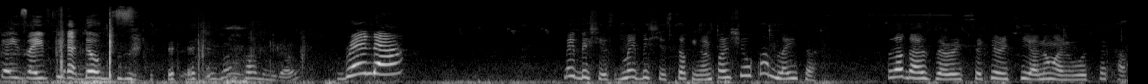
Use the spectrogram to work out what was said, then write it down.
Guys, I fear dogs. He's not coming down. Brenda! Maybe she's maybe she's talking phone. She'll come later. So long as there is security and no one will take her.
